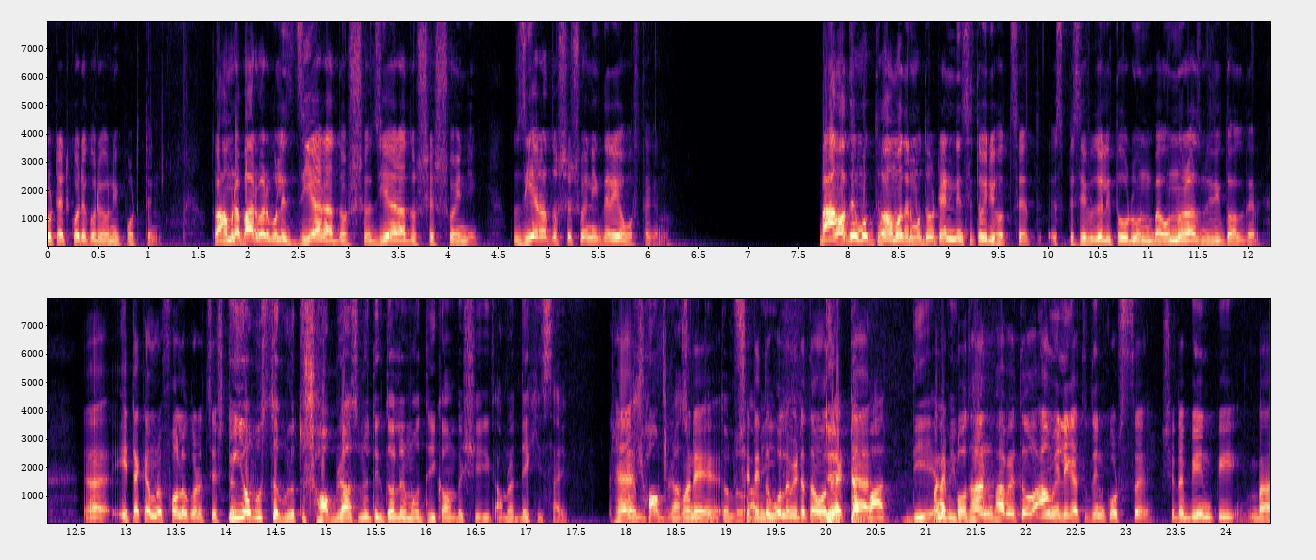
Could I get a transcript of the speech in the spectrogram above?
রোটেট করে করে উনি পড়তেন তো আমরা বারবার বলি জিয়ার আদর্শ, জিয়ার আদর্শের সৈনিক। জিয়ার আদর্শের সৈনিকদের এই অবস্থা কেন? বা আমাদের মধ্যেও আমাদের মধ্যেও টেন্ডেন্সি তৈরি হচ্ছে স্পেসিফিক্যালি তরুণ বা অন্য রাজনৈতিক দলদের। এটাকে আমরা ফলো করার চেষ্টা এই অবস্থাগুলো তো সব রাজনৈতিক দলের মধ্যেই কম বেশি আমরা দেখি সাইফ। হ্যাঁ সব মানে সেটাই তো বললাম এটা তো আমাদের একটা বাদ দিয়ে মানে প্রধানভাবে তো আওয়ামী লীগ এতদিন করছে সেটা বিএনপি বা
